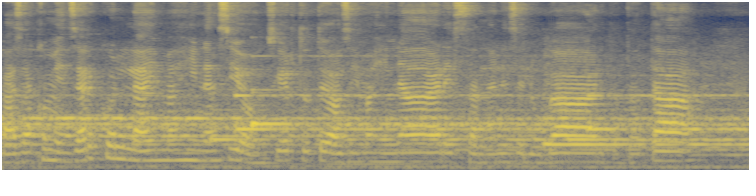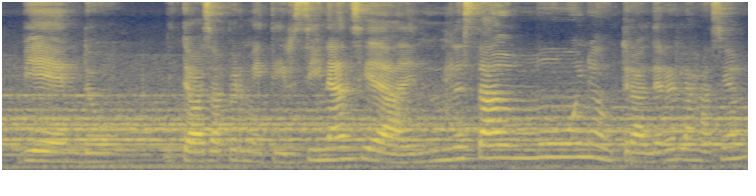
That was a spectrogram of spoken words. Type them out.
vas a comenzar con la imaginación, ¿cierto? Te vas a imaginar estando en ese lugar, ta, ta, ta, viendo, y te vas a permitir sin ansiedad, en un estado muy neutral de relajación,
